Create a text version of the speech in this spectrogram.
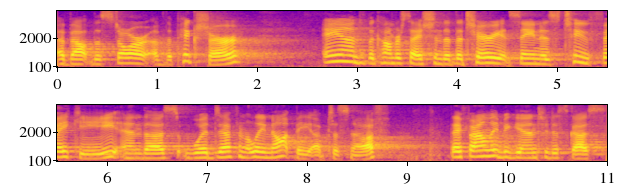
about the star of the picture and the conversation that the chariot scene is too fakey and thus would definitely not be up to snuff, they finally begin to discuss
